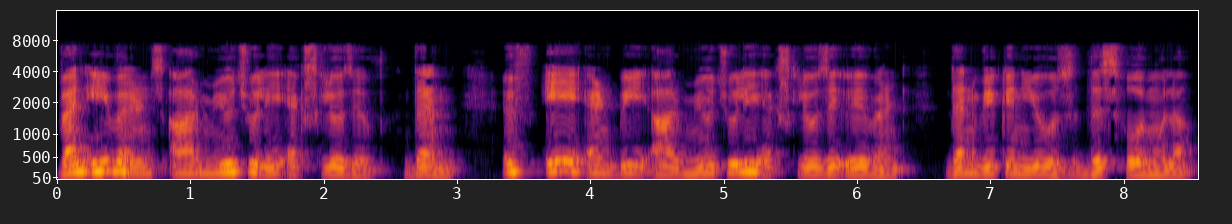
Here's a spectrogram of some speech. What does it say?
When events are mutually exclusive, then if A and B are mutually exclusive event, then we can use this formula.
